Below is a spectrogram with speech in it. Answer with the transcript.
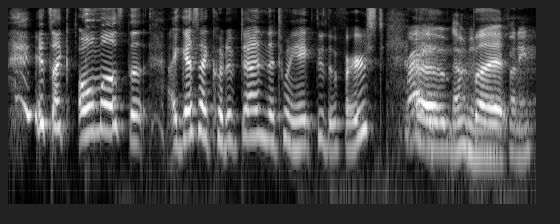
it's like almost the. I guess I could have done the 28th through the first. Um, that would have been funny.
